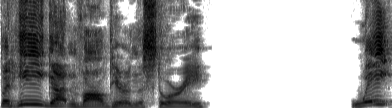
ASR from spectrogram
But he got involved here in the story. Wait,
